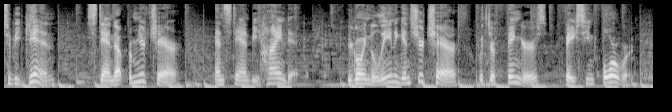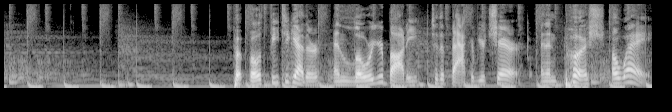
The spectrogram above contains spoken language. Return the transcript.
To begin, stand up from your chair and stand behind it. You're going to lean against your chair with your fingers facing forward. Put both feet together and lower your body to the back of your chair and then push away,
